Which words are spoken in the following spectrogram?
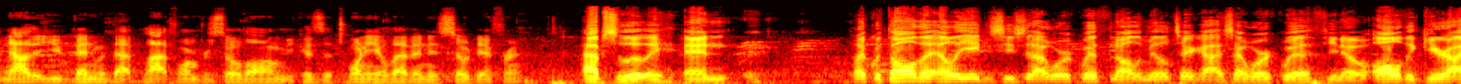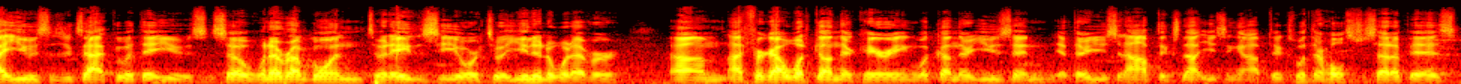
now that you've been with that platform for so long because the 2011 is so different? Absolutely. And like with all the LE agencies that I work with and all the military guys I work with, you know, all the gear I use is exactly what they use. So whenever I'm going to an agency or to a unit or whatever, um, I figure out what gun they're carrying, what gun they're using, if they're using optics, not using optics, what their holster setup is,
